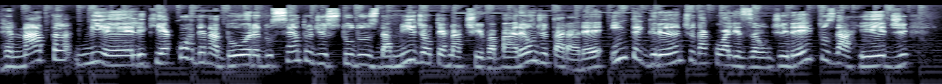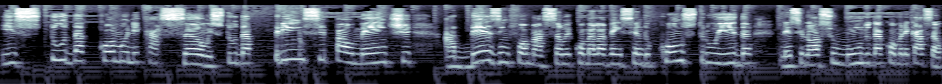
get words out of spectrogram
Renata Miele, que é coordenadora do Centro de Estudos da Mídia Alternativa Barão de Tararé, integrante da coalizão Direitos da Rede e estuda comunicação, estuda principalmente a desinformação e como ela vem sendo construída nesse nosso mundo da comunicação.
